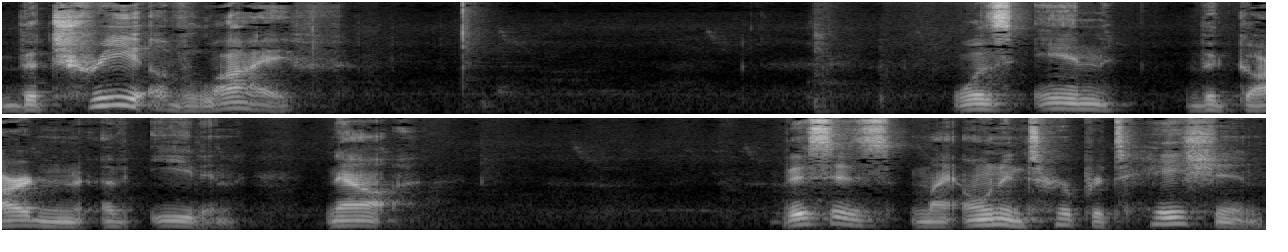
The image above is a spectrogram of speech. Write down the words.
the tree of life was in the Garden of Eden. Now, this is my own interpretation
